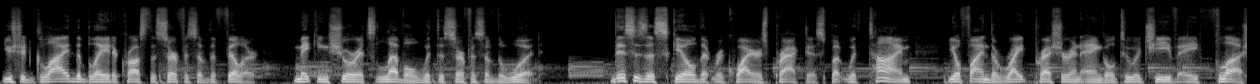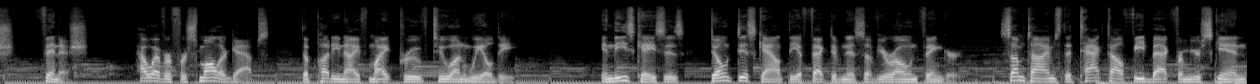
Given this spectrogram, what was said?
you should glide the blade across the surface of the filler, making sure it's level with the surface of the wood. This is a skill that requires practice, but with time, you'll find the right pressure and angle to achieve a flush finish. However, for smaller gaps, the putty knife might prove too unwieldy, in these cases, don't discount the effectiveness of your own finger. Sometimes the tactile feedback from your skin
